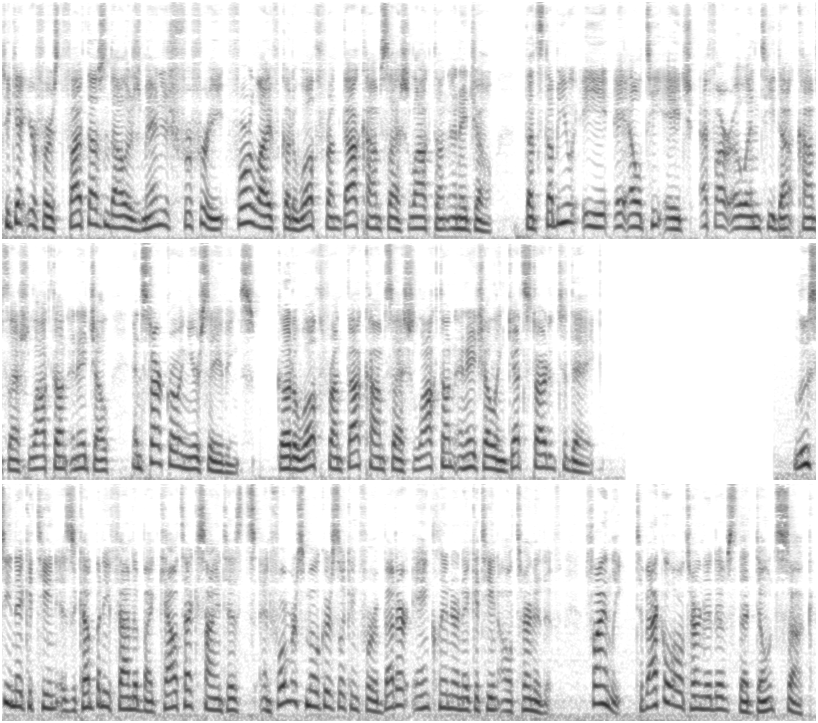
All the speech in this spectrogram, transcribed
To get your first $5,000 managed for free for life, go to wealthfront.com slash NHL. That's W-E-A-L-T-H-F-R-O-N-T dot com slash NHL and start growing your savings. Go to wealthfront.com slash NHL and get started today. Lucy Nicotine is a company founded by Caltech scientists and former smokers looking for a better and cleaner nicotine alternative. Finally, tobacco alternatives that don't suck.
